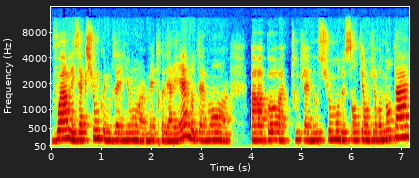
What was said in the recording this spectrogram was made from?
voir les actions que nous allions mettre derrière, notamment par rapport à toute la notion de santé environnementale,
